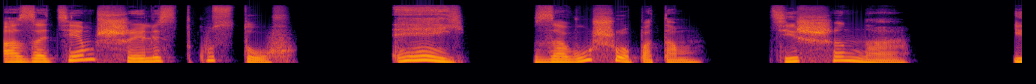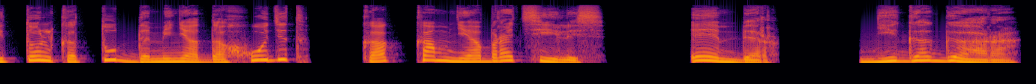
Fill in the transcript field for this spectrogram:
А затем шелест кустов. «Эй!» – зову шепотом. Тишина. И только тут до меня доходит, как ко мне обратились. Эмбер. Не Гагара.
